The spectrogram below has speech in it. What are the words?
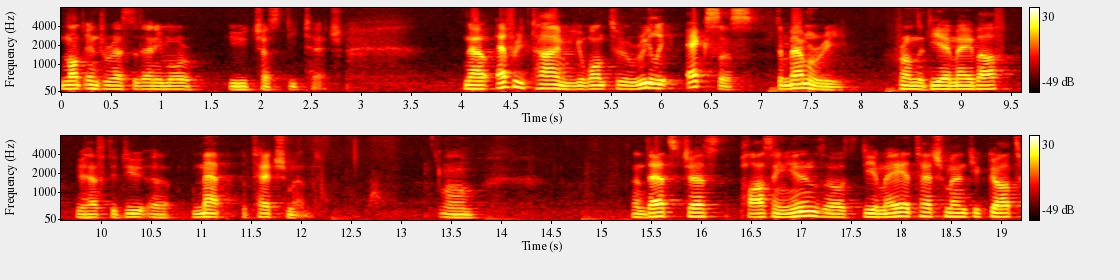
not interested anymore, you just detach. Now, every time you want to really access the memory from the DMA buf, you have to do a map attachment. Um, and that's just passing in those DMA attachment you got,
